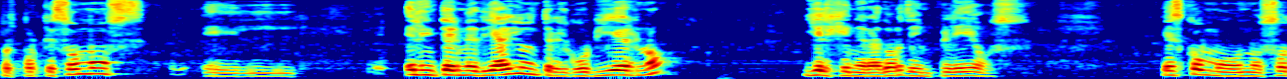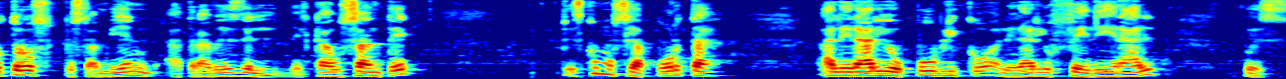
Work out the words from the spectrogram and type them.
pues porque somos el, el intermediario entre el gobierno y el generador de empleos. Es como nosotros, pues también a través del, causante, es como se aporta al erario público, al erario federal, pues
